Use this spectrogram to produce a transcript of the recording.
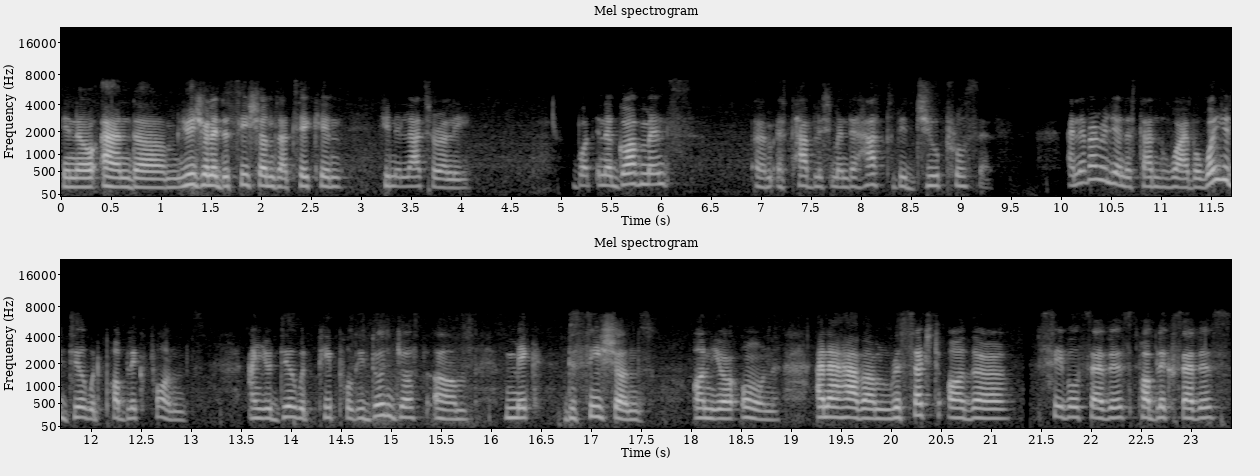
you know, and um, usually decisions are taken unilaterally. But in a government um, establishment, there has to be due process. I never really understand why, but when you deal with public funds and you deal with people, you don't just um, make decisions on your own. And I have um, researched other civil service, public service,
